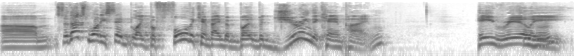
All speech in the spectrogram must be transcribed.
Um, so that's what he said, like before the campaign, but but, but during the campaign, he really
